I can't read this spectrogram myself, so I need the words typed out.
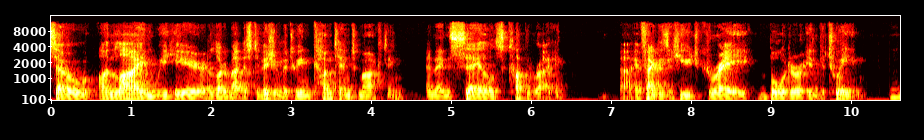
So online, we hear a lot about this division between content marketing and then sales copywriting. Uh, in fact, there's a huge gray border in between mm-hmm.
